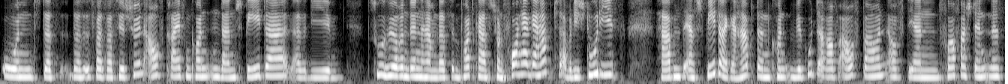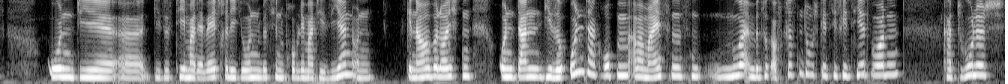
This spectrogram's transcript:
Und das, das ist was, was wir schön aufgreifen konnten dann später. Also die Zuhörenden haben das im Podcast schon vorher gehabt, aber die Studis haben es erst später gehabt. Dann konnten wir gut darauf aufbauen, auf deren Vorverständnis und die, äh, dieses Thema der Weltreligion ein bisschen problematisieren und genauer beleuchten und dann diese Untergruppen aber meistens nur in Bezug auf Christentum spezifiziert wurden. Katholisch,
